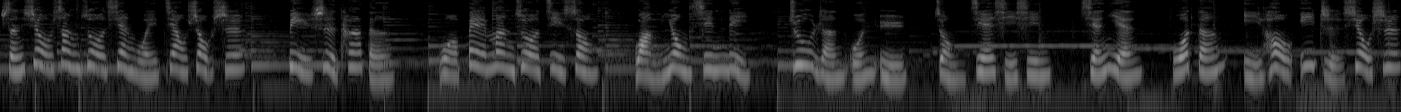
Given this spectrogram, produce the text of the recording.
神秀上座现为教授师，必是他得。”我辈慢作寄送，枉用心力。诸人闻语，总皆习心。闲言：我等以后依止绣师，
